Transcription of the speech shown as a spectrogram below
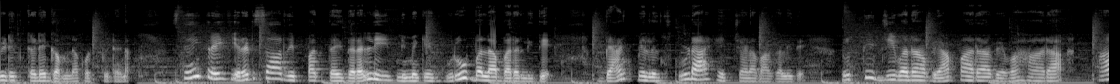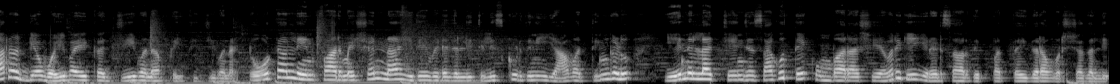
ವಿಡಿಯೋದ ಕಡೆ ಗಮನ ಕೊಟ್ಬಿಡೋಣ. ಸ್ನೇಹಿತರೆ, ಎರಡು ಸಾವಿರದ ಇಪ್ಪತ್ತೈದರಲ್ಲಿ ನಿಮಗೆ ಗುರುಬಲ ಬರಲಿದೆ. ಬ್ಯಾಂಕ್ ಬ್ಯಾಲೆನ್ಸ್ ಕೂಡ ಹೆಚ್ಚಳವಾಗಲಿದೆ. ವೃತ್ತಿ ಜೀವನ ವ್ಯಾಪಾರ, ವ್ಯವಹಾರ, ಆರೋಗ್ಯ, ವೈವಾಹಿಕ ಜೀವನ, ಪ್ರೀತಿ ಜೀವನ. ಟೋಟಲ್ ಇನ್ಫಾರ್ಮೇಷನ್ನ ಇದೇ ವಿಡಿಯೋದಲ್ಲಿ ತಿಳಿಸ್ಕೊಡ್ತೀನಿ. ಯಾವ ತಿಂಗಳು ಏನೆಲ್ಲ ಚೇಂಜಸ್ ಆಗುತ್ತೆ ಕುಂಭರಾಶಿಯವರಿಗೆ ಎರಡು ಸಾವಿರದ ಇಪ್ಪತ್ತೈದರ ವರ್ಷದಲ್ಲಿ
